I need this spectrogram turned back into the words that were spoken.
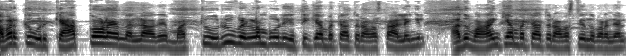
അവർക്ക് ഒരു ക്യാപ് കോള എന്നല്ലാതെ മറ്റൊരു വെള്ളം പോലും എത്തിക്കാൻ പറ്റാത്തൊരവസ്ഥ അല്ലെങ്കിൽ അത് വാങ്ങിക്കാൻ പറ്റാത്തൊരവസ്ഥ എന്ന് പറഞ്ഞാൽ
